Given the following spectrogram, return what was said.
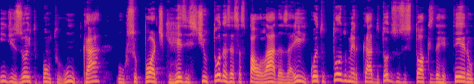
em 18.1K, o suporte que resistiu todas essas pauladas aí, enquanto todo o mercado, todos os estoques derreteram,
